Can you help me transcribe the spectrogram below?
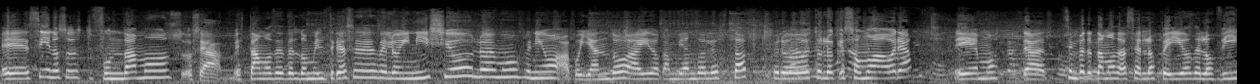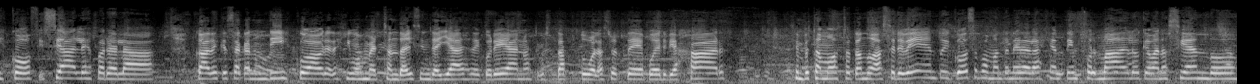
Eh, sí, nosotros fundamos, o sea, estamos desde el 2013, desde los inicios, lo hemos venido apoyando, ha ido cambiando el staff, pero esto es lo que somos ahora. Eh, hemos, ya, siempre tratamos de hacer los pedidos de los discos oficiales para la cada vez que sacan un disco, ahora trajimos merchandising de allá desde Corea, nuestro staff tuvo la suerte de poder viajar. Siempre estamos tratando de hacer eventos y cosas para mantener a la gente informada de lo que van haciendo,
